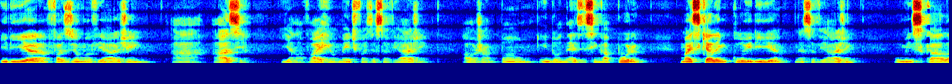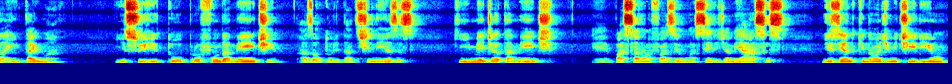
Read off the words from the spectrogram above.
iria fazer uma viagem à Ásia, e ela vai realmente fazer essa viagem ao Japão, Indonésia e Singapura, mas que ela incluiria nessa viagem uma escala em Taiwan. Isso irritou profundamente as autoridades chinesas que imediatamente é, passaram a fazer uma série de ameaças, dizendo que não admitiriam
